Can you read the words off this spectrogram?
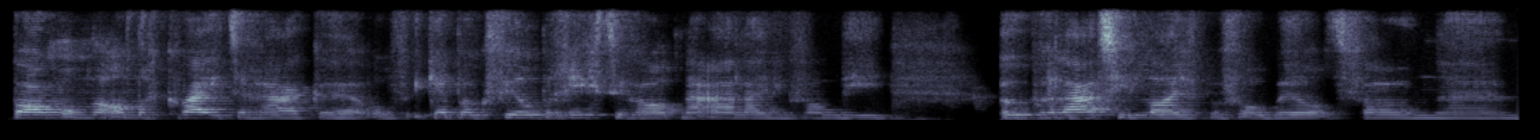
bang om de ander kwijt te raken. Of ik heb ook veel berichten gehad naar aanleiding van die open relatie live bijvoorbeeld, van... Ehm,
